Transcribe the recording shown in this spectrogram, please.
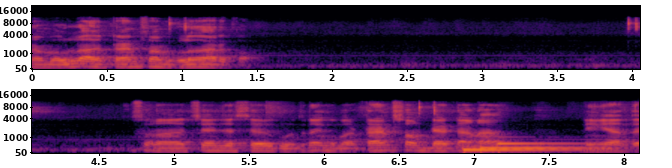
நம்ம உள்ள அந்த ட்ரான்ஸ்ஃபார்முக்குள்ளே தான் இருக்கும். ஸோ நான் சேஞ்சஸ் சேவ் கொடுத்துட்டேன். இங்கே ட்ரான்ஸ்ஃபார்ம் டேட்டானா நீங்கள் அந்த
